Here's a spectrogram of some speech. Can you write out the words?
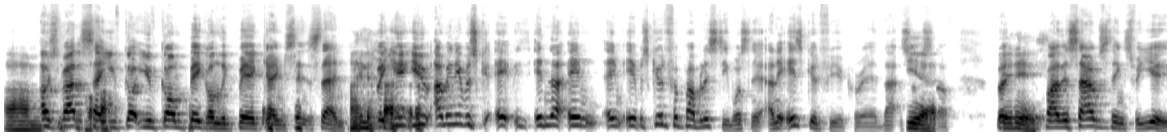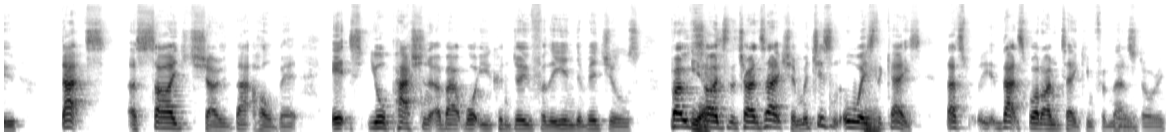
Um, I was about to say you've got you've gone big on the beard game since then. I know. But you, you, I mean, it was it, in that in, in it was good for publicity, wasn't it? And it is good for your career, that sort Yeah, of stuff. But it is. by the sounds of things, for you, that's a sideshow. That whole bit. It's you're passionate about what you can do for the individuals, both Yes. sides of the transaction, which isn't always Mm. the case. That's that's what I'm taking from that Mm. story.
